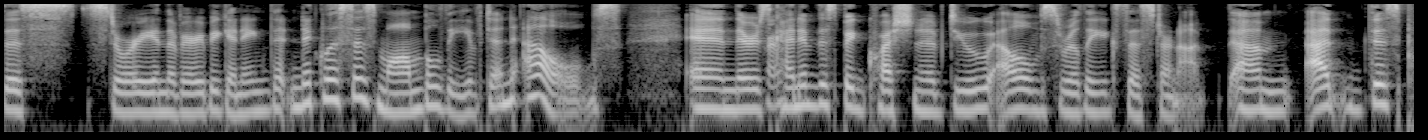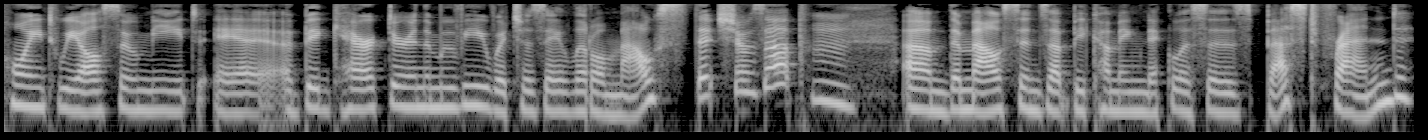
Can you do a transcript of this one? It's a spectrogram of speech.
this story in the very beginning that Nicholas's mom believed in elves. And there's kind of this big question of do elves really exist or not? Um, at this point, we also meet a, a big character in the movie, which is a little mouse that shows up. Um, the mouse ends up becoming Nicholas's best friend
